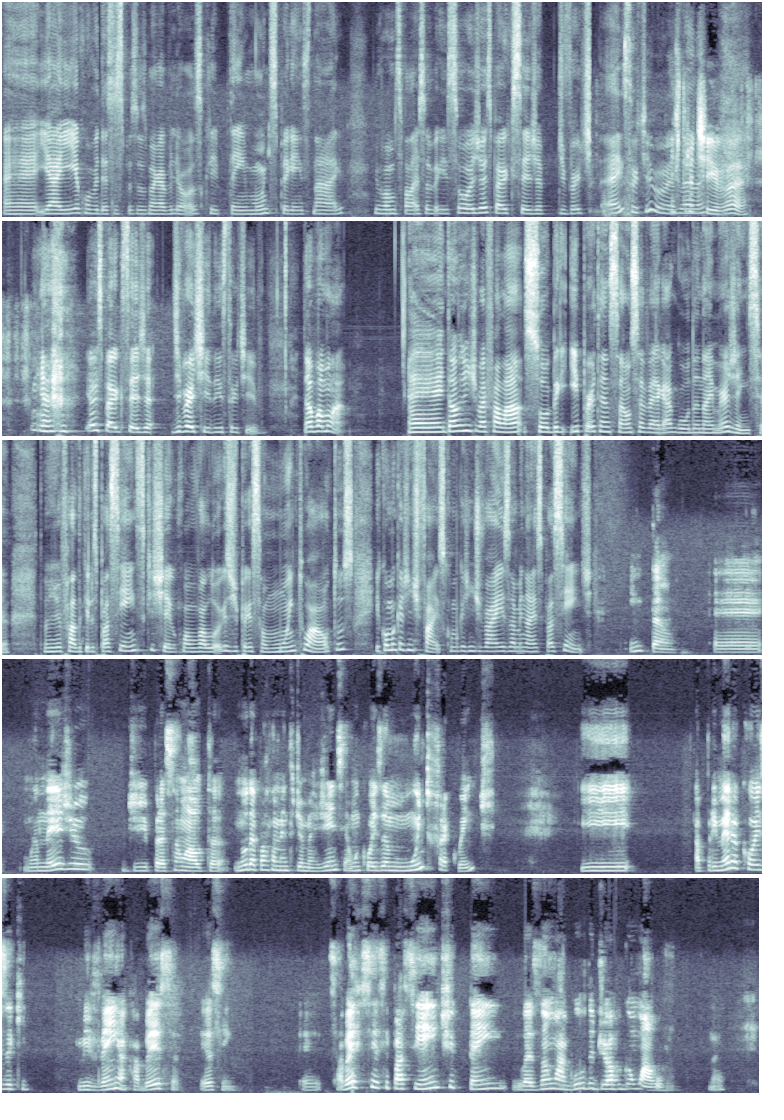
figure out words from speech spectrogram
É, e aí eu convidei essas pessoas maravilhosas que têm muita experiência na área e vamos falar sobre isso hoje. Eu espero que seja divertido. É instrutivo mesmo? Instrutivo, né? é. Eu espero que seja divertido e instrutivo. Então vamos lá. É, então a gente vai falar sobre hipertensão severa aguda na emergência. Então a gente vai falar daqueles pacientes que chegam com valores de pressão muito altos e como que a gente faz? Como que a gente vai examinar esse paciente? Então, é, manejo de pressão alta no departamento de emergência é uma coisa muito frequente. E a primeira coisa que me vem à cabeça é assim: é saber se esse paciente tem lesão aguda de órgão-alvo. Né?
